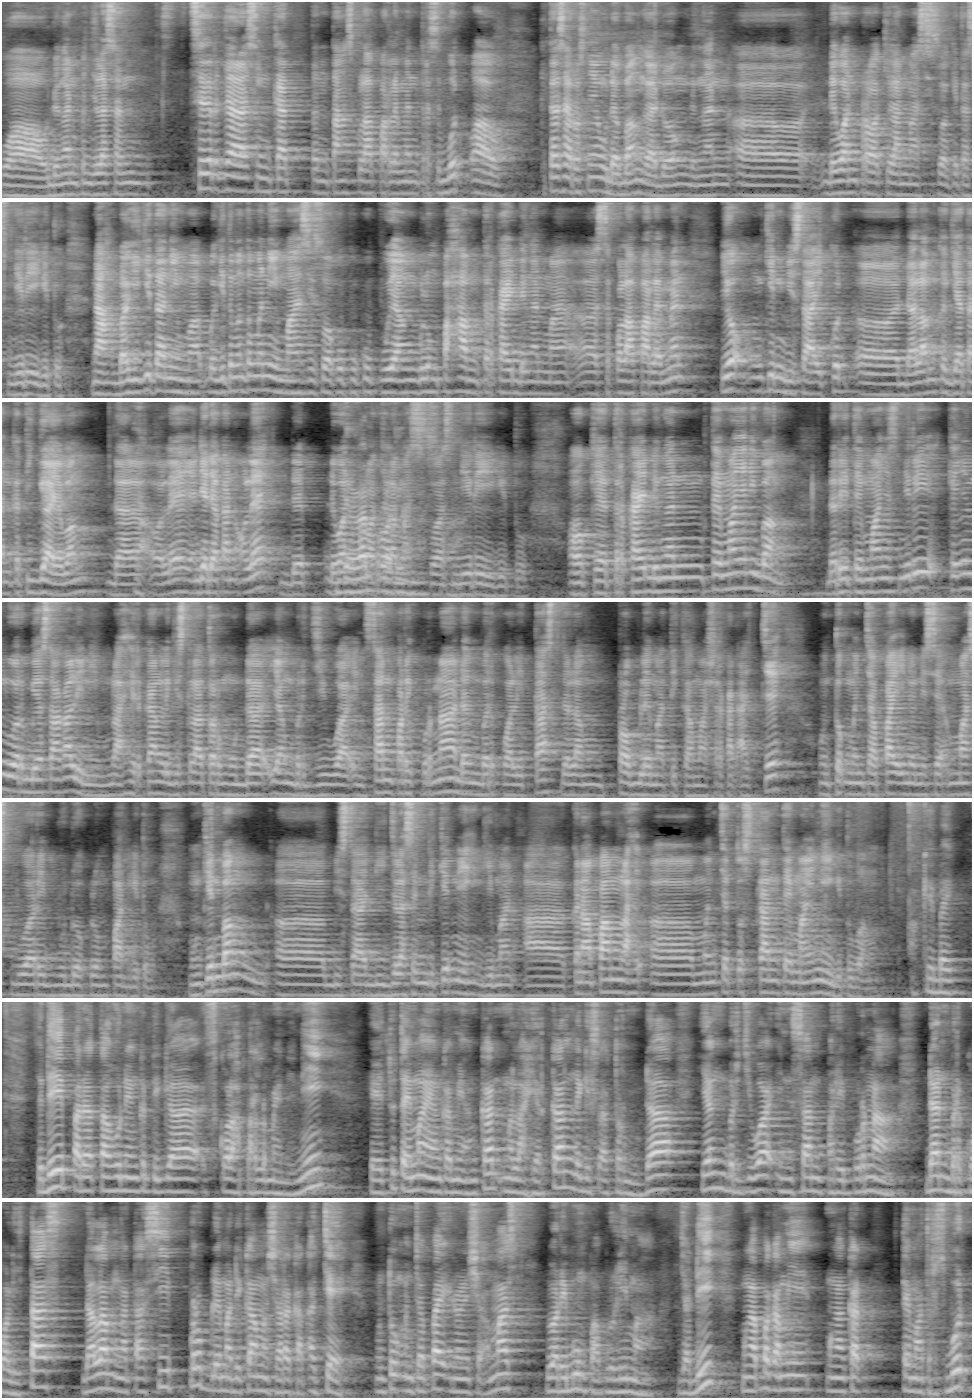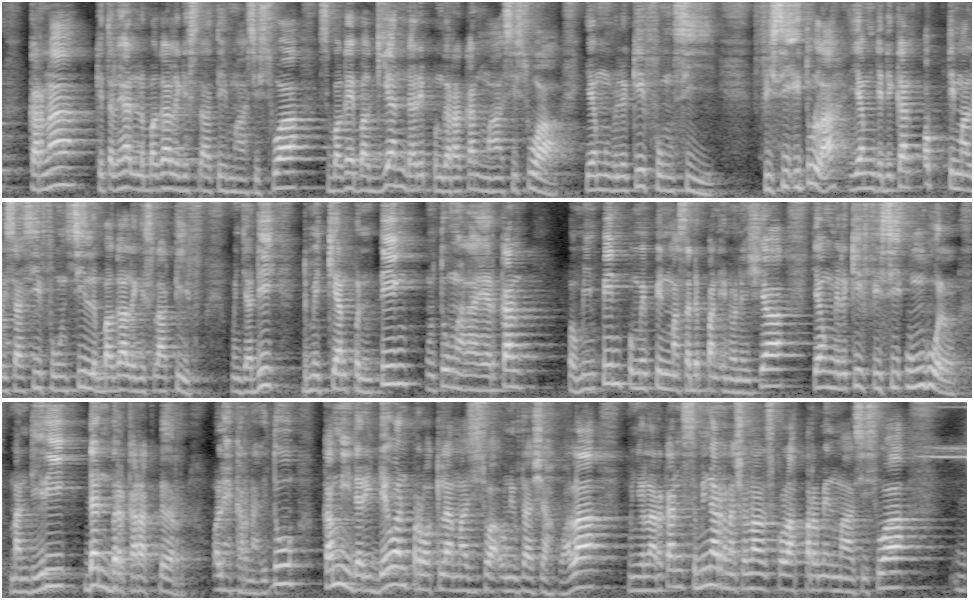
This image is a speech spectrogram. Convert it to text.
Wow, dengan penjelasan secara singkat tentang sekolah parlemen tersebut, wow, kita seharusnya udah bangga dong dengan uh, Dewan Perwakilan Mahasiswa kita sendiri gitu. Nah, bagi kita nih, bagi teman-teman nih mahasiswa kupu-kupu yang belum paham terkait dengan uh, sekolah parlemen, yuk mungkin bisa ikut uh, dalam kegiatan ketiga ya bang, da ya. oleh yang diadakan oleh De Dewan, Dewan Perwakilan Mahasiswa sendiri gitu. Oke, terkait dengan temanya nih bang dari temanya sendiri kayaknya luar biasa kali nih melahirkan legislator muda yang berjiwa insan paripurna dan berkualitas dalam problematika masyarakat Aceh untuk mencapai Indonesia Emas 2024 gitu. Mungkin Bang e, bisa dijelasin dikit nih gimana e, kenapa melah, e, mencetuskan tema ini gitu Bang. Oke baik. Jadi pada tahun yang ketiga sekolah parlemen ini yaitu tema yang kami angkat melahirkan legislator muda yang berjiwa insan paripurna dan berkualitas dalam mengatasi problematika masyarakat Aceh untuk mencapai Indonesia Emas 2045. Jadi, mengapa kami mengangkat tema tersebut? Karena kita lihat lembaga legislatif mahasiswa sebagai bagian dari penggerakan mahasiswa yang memiliki fungsi. Visi itulah yang menjadikan optimalisasi fungsi lembaga legislatif menjadi demikian penting untuk melahirkan pemimpin-pemimpin masa depan Indonesia yang memiliki visi unggul, mandiri, dan berkarakter. Oleh karena itu, kami dari Dewan Perwakilan Mahasiswa Universitas Syah Kuala menyelarkan Seminar Nasional Sekolah Parlemen Mahasiswa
